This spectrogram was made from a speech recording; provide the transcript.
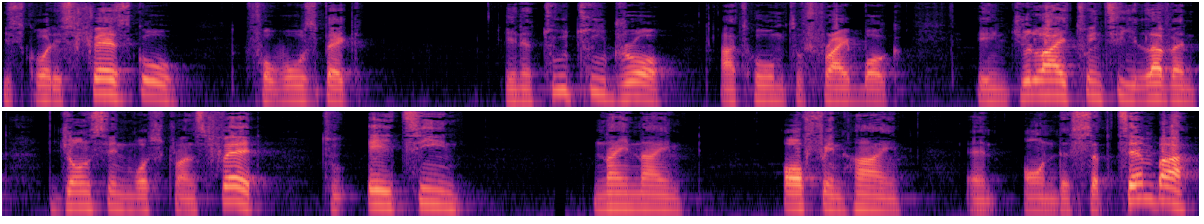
He scored his first goal for Wolfsburg in a 2 2 draw at home to Freiburg. In July 2011, Johnson was transferred to 1899 Hoffenheim, and on the September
